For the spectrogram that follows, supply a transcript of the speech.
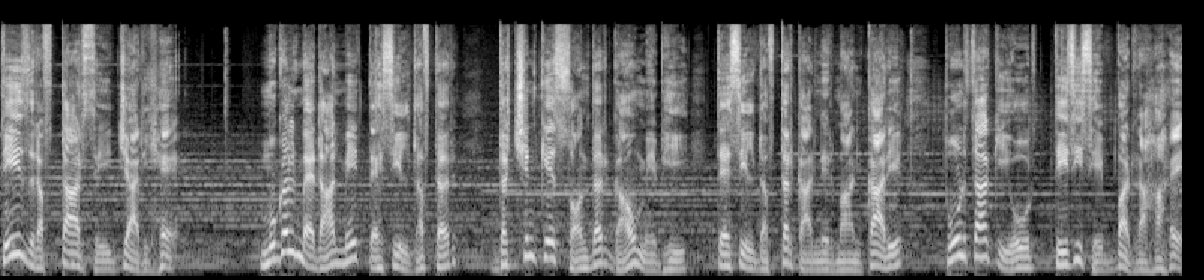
तेज रफ्तार से जारी है। मुगल मैदान में तहसील दफ्तर, दक्षिण के सौंदर गाँव में भी तहसील दफ्तर का निर्माण कार्य पूर्णता की ओर तेज़ी से बढ़ रहा है।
